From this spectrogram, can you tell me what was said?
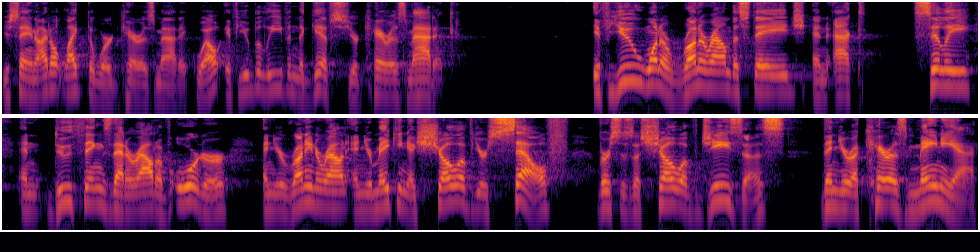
You're saying, I don't like the word charismatic. Well, if you believe in the gifts, you're charismatic. If you want to run around the stage and act silly and do things that are out of order, and you're running around and you're making a show of yourself versus a show of Jesus, then you're a charismaniac.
